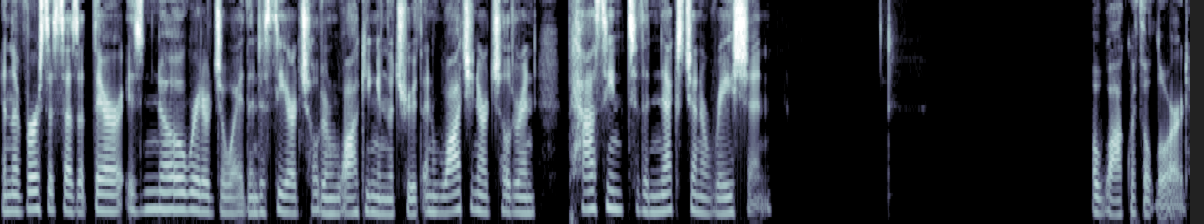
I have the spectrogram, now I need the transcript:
And the verse that says that there is no greater joy than to see our children walking in the truth and watching our children passing to the next generation a walk with the Lord.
